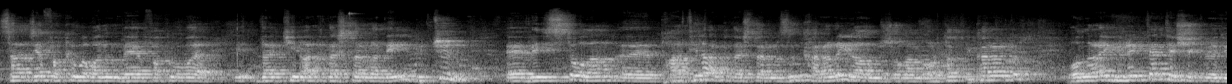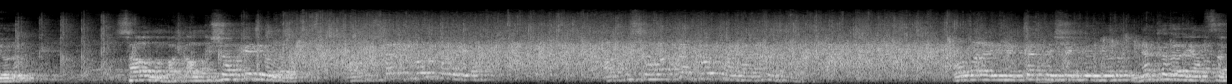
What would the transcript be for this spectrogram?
sadece Fakı Baba'nın veya Fakı Baba'daki arkadaşlarla değil, bütün e, mecliste olan e, partili arkadaşlarımızın kararıyla almış olan ortak bir karardır. Onlara yürekten teşekkür ediyorum. Sağ olun. Bak alkış hak ediyorlar. Alkışlar korkmayın ya. Alkışlamaktan korkmayın arkadaşlar. Onlara yürekten teşekkür ediyorum. Ne kadar yapsak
